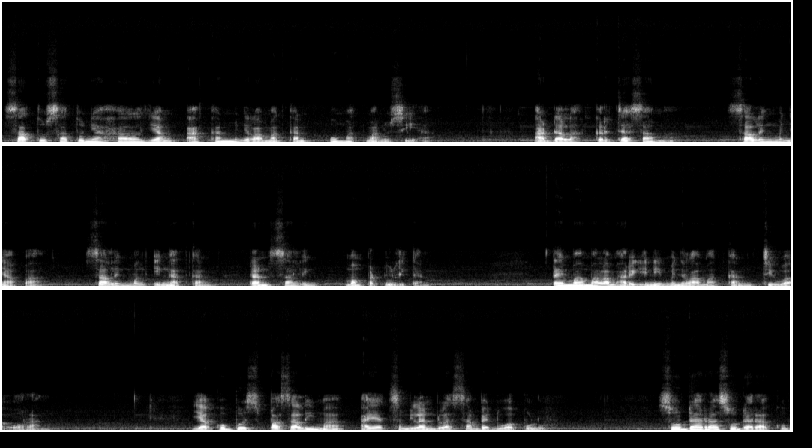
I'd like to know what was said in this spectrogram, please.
Satu-satunya hal yang akan menyelamatkan umat manusia adalah kerjasama saling menyapa, saling mengingatkan, dan saling mempedulikan. Tema malam hari ini menyelamatkan jiwa orang. Yakobus pasal 5 ayat 19 sampai 20. Saudara-saudaraku,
